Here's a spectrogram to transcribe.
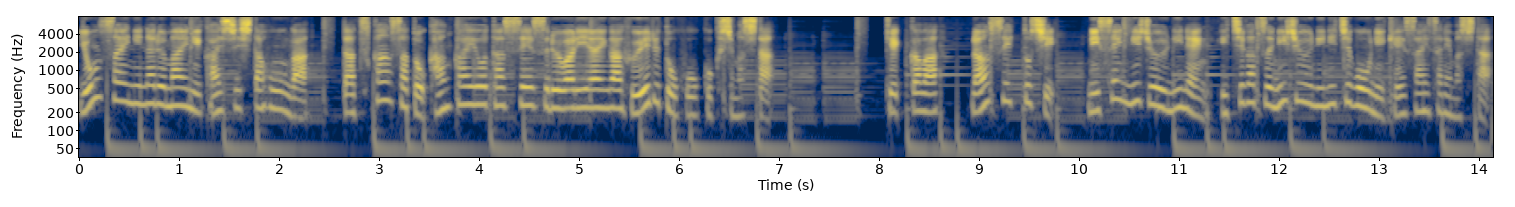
4歳になる前に開始した方が脱感差と寛解を達成する割合が増えると報告しました。結果はランセット誌2022年1月22日号に掲載されました。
